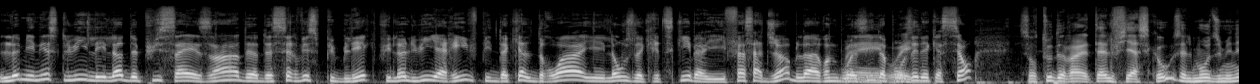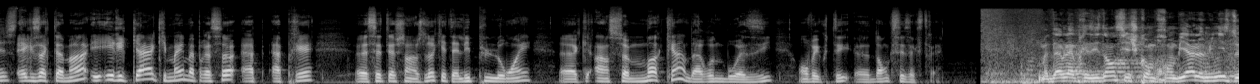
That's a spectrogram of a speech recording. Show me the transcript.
le ministre, lui, il est là depuis 16 ans de, de service public, puis là, lui, il arrive, puis de quel droit il ose le critiquer? Ben, il fait sa job, là, Arun Boisy, Ben de poser oui. des questions. Surtout devant un tel fiasco, c'est le mot du ministre. Exactement. Et Éric Kerr, qui même après ça, ap- après euh, cet échange-là, qui est allé plus loin euh, en se moquant d'Arun Boisy, on va écouter euh, donc ces extraits. Madame la Présidente, si je comprends bien, le ministre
